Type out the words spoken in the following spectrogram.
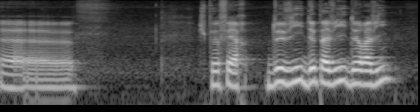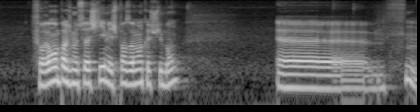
euh, je peux faire deux vies, deux pavis, deux ravis. Faut vraiment pas que je me sois chié, mais je pense vraiment que je suis bon. Euh, hmm.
